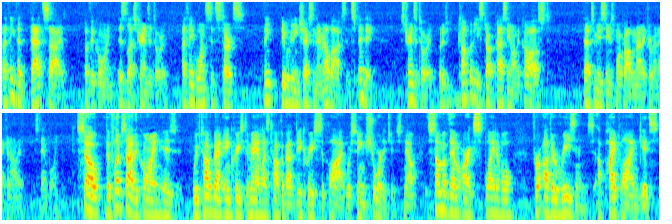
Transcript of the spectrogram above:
I think that that side of the coin is less transitory. I think once it starts, I think people getting checks in their mailbox and spending is transitory. But if companies start passing on the cost, that to me seems more problematic from an economic standpoint. So the flip side of the coin is we've talked about increased demand. Let's talk about decreased supply. We're seeing shortages. Now, some of them are explainable for other reasons. A pipeline gets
